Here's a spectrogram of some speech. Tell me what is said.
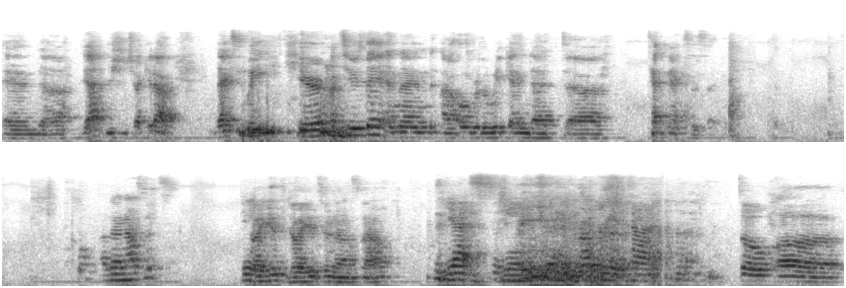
And uh, yeah, you should check it out. Next week here on Tuesday, and then uh, over the weekend at uh, TechNexus, I think. Other announcements? Do I get, do I get to announce now? Yes, Gene, appropriate time. So, uh,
